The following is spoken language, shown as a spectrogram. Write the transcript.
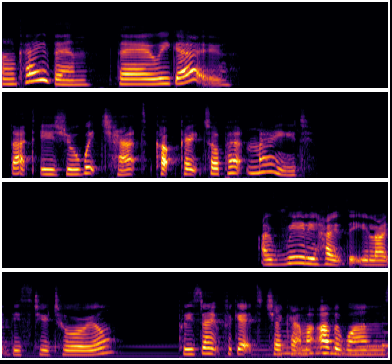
Okay then, there we go. That is your witch hat cupcake topper made. I really hope that you liked this tutorial. Please don't forget to check out my other ones.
